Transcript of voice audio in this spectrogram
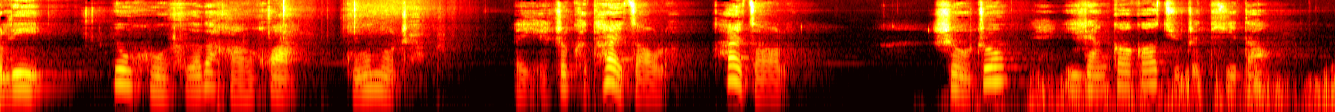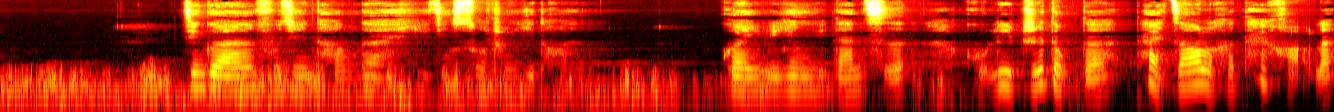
力用混合的行话咕哝着：“哎呀，这可太糟了，太糟了！”手中依然高高举着剃刀。尽管夫君疼得已经缩成一团，关于英语单词，苦力只懂得“太糟了”和“太好了”。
